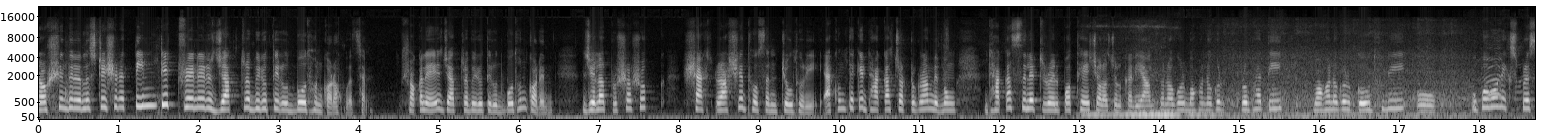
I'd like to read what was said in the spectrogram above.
নরসিংদী রেল স্টেশনে তিনটি ট্রেনের যাত্রা বিরতির উদ্বোধন করা হয়েছে। সকালে যাত্রা বিরতির উদ্বোধন করেন জেলা প্রশাসক রাশেদ হোসেন চৌধুরী। এখন থেকে ঢাকা, চট্টগ্রাম এবং ঢাকা সিলেট রেলপথে চলাচলকারী আন্তনগর, মহানগর প্রভাতী, মহানগর গৌধুলী ও উপবন এক্সপ্রেস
